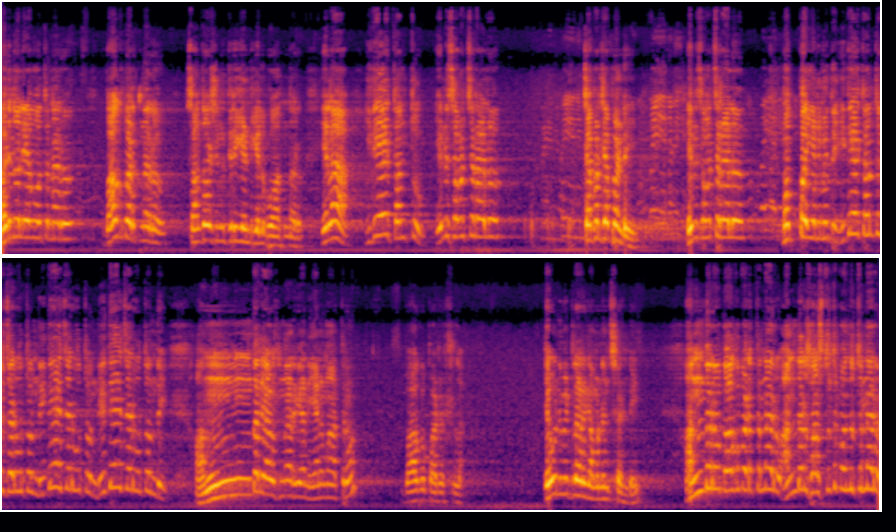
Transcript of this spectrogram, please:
పడిన వాళ్ళు ఏమవుతున్నారు? బాగుపడుతున్నారు సంతోషంగా తిరిగి ఇంటికి వెళ్ళిపోతున్నారు. ఇలా ఇదే తంతు ఎన్ని సంవత్సరాలు? చెప్పండి చెప్పండి. ఎన్ని సంవత్సరాలు? ముప్పై ఎనిమిది. ఇదే తంతు జరుగుతుంది ఇదే జరుగుతుంది ఇదే జరుగుతుంది. అందరు వెళ్తున్నారు కానీ ఈయన మాత్రం బాగుపడట్లా. దేవుని బిడ్డలారు గమనించండి. అందరూ బాగుపడుతున్నారు అందరూ స్వస్థత పొందుతున్నారు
